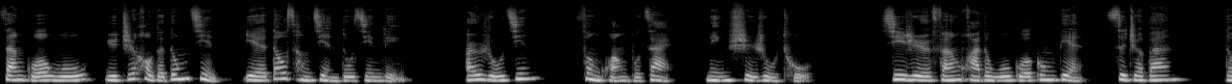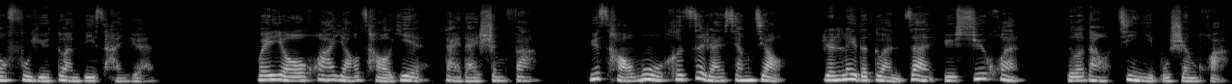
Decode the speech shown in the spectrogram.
三国吴与之后的东晋也都曾建都金陵，而如今凤凰不在。名士入土，昔日繁华的吴国宫殿，似这般都付于断壁残垣，唯有花瑶草叶代代生发，与草木和自然相较，人类的短暂与虚幻得到进一步深化。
